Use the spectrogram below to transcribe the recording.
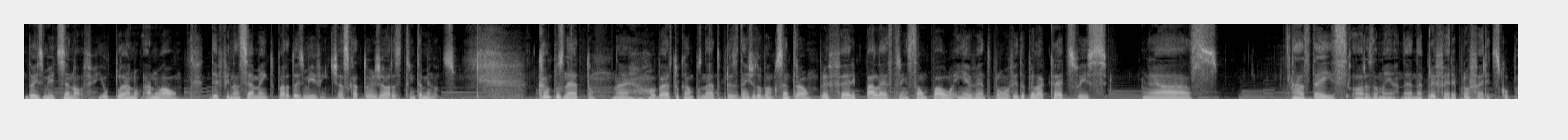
2019 e o plano anual de financiamento para 2020, às 14 horas e 30 minutos. Campos Neto, né? Roberto Campos Neto, presidente do Banco Central, prefere palestra em São Paulo em evento promovido pela Credit Suisse né, às, às 10 horas da manhã. Né? Não é prefere, é profere, desculpa.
